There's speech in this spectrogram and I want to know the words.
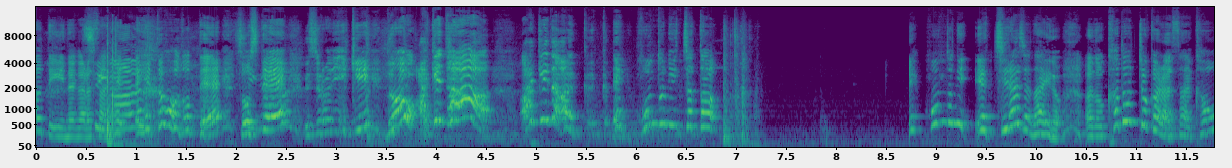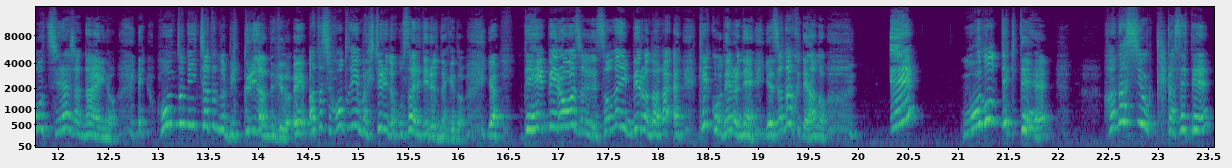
うって言いながらさヘッドホン取って。そして後ろに行きドアを開けた。開けた。あえ本当に行っちゃった。え本当にえチラじゃないの。あの角っちょからさ顔チラじゃないの。え本当に行っちゃったの？びっくりなんだけど。え私本当に今一人残されてるんだけど。いやテーペロージョでそんなにベロ長いえ結構出るね。いやじゃなくてあのえ？戻ってきて？話を聞かせて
